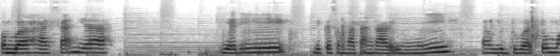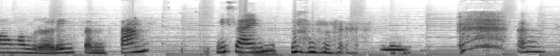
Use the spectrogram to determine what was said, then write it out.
pembahasan ya. Jadi di kesempatan kali ini kita berdua tuh mau ngobrolin tentang desain.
